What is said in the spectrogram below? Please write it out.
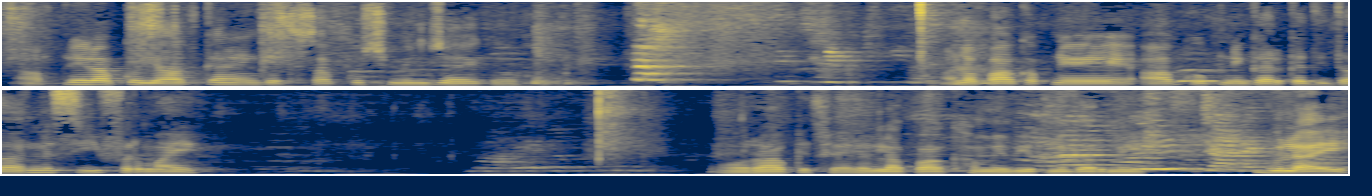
अपने रब को याद करेंगे तो सब कुछ मिल जाएगा। अल्लाह पाक अपने आप को अपने घर का दीदार नसीब फरमाए। और आपके फिर अल्लाह पाक हमें भी अपने घर में बुलाए।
